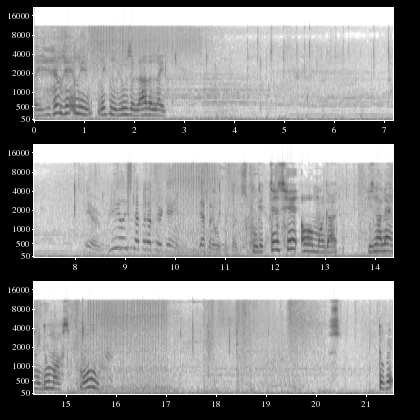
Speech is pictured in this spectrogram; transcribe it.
Like, him hitting me make me lose a lot of life. They are really stepping up their game. Definitely prefer the Can get this hit. Oh my god. He's not letting me do my move. Stupid.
